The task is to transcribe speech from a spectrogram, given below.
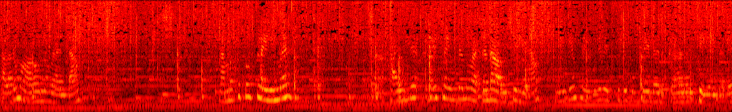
കളർ മാറുമൊന്നും വേണ്ട. നമുക്കിപ്പോൾ ഫ്ലെയിം ഹൈൽ ഹൈ ഫ്ലെയിമിലൊന്നും വെക്കേണ്ട ആവശ്യമില്ല. മീഡിയം ഫ്ലെയിമിൽ വെച്ചിട്ട് കുക്ക് ചെയ്തെടുക്കുകയാണ് ചെയ്യേണ്ടത്.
